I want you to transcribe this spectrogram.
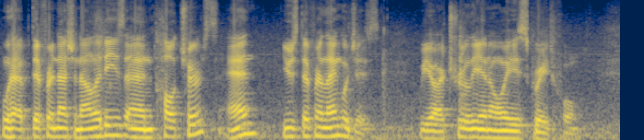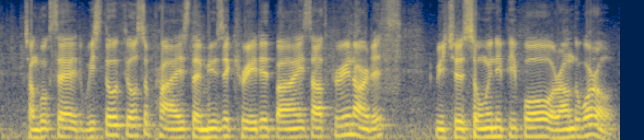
who have different nationalities and cultures and use different languages. We are truly and always grateful. Jungkook said, we still feel surprised that music created by South Korean artists reaches so many people around the world,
